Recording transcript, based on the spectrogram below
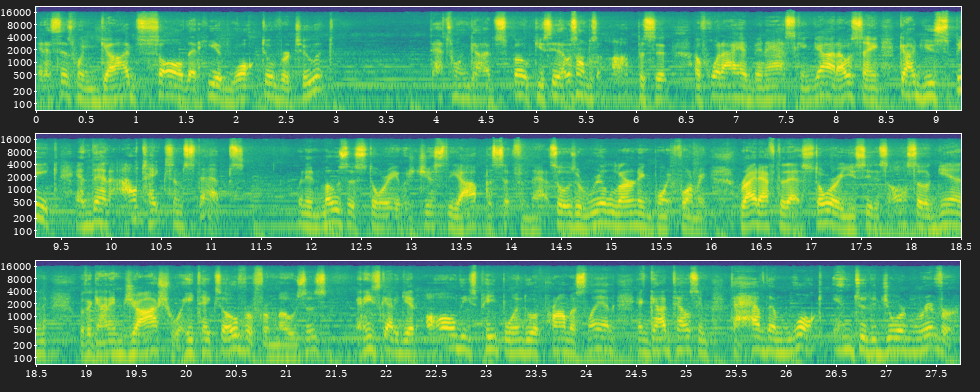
And it says when God saw that he had walked over to it, that's when God spoke. You see, that was almost opposite of what I had been asking God. I was saying, God, you speak, and then I'll take some steps. When in Moses' story, it was just the opposite from that. So it was a real learning point for me. Right after that story, you see this also again with a guy named Joshua. He takes over from Moses and he's got to get all these people into a promised land. And God tells him to have them walk into the Jordan River.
